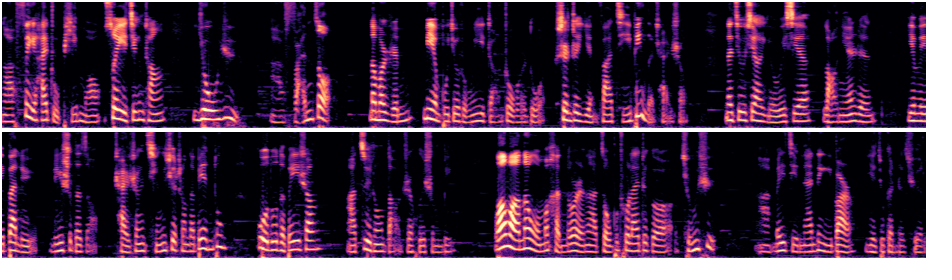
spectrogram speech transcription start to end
啊，肺还主皮毛，所以经常忧郁啊、烦躁，那么人面部就容易长皱纹多，甚至引发疾病的产生。那就像有一些老年人因为伴侣离世的早，产生情绪上的变动，过度的悲伤啊，最终导致会生病。往往呢，我们很多人啊走不出来这个情绪，啊，没几年另一半也就跟着去了。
